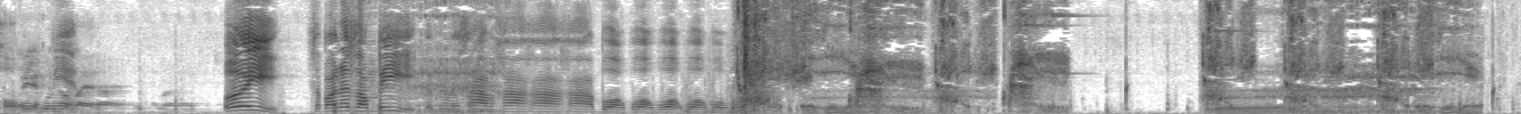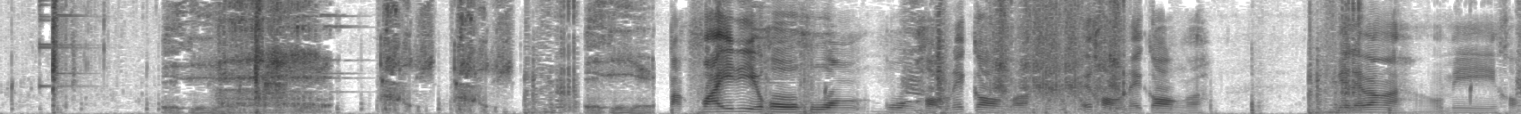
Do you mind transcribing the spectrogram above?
ผมเอ้ยอย่าเพิ่งเปลี่ยนทำอะไรนะอย่าเพิ่งทำอะไรนะเอ้ย สปอนเนอร์ซอมบี้แป๊บนึงไปฆ่าฆ่าฆ่าฆ่าบวกบวกบวกบวกบวกบวกปักไฟดิโหห่วงห่วงของในกล่องเหรอไอของในกล่องเหรอ มีอะไรบ้างอะอ๋อมีของ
